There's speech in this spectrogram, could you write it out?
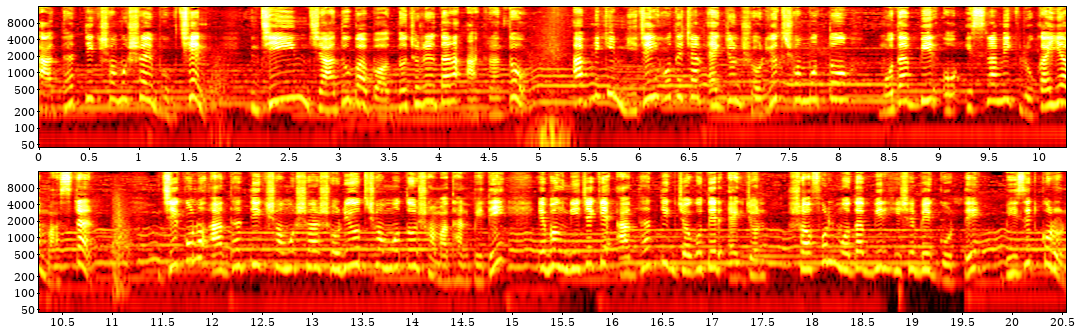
আধ্যাত্মিক সমস্যায় ভুগছেন? জিন, জাদু বা বদনজরের দ্বারা আক্রান্ত? আপনি কি নিজেই হতে চান একজন শরীয়ত সম্মত মোদাব্বির ও ইসলামিক রুকাইয়া মাস্টার? যে কোনো আধ্যাত্মিক সমস্যা শরীয়ত সম্মত সমাধান পেতে এবং নিজেকে আধ্যাত্মিক জগতের একজন সফল মোদাব্বির হিসেবে গড়তে ভিজিট করুন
